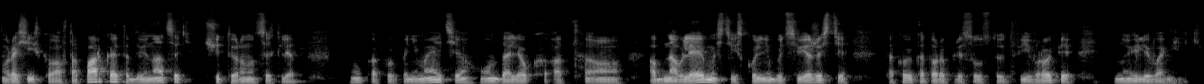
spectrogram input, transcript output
российского автопарка – это 12-14 лет. Ну, как вы понимаете, он далек от э, обновляемости и сколь-нибудь свежести, такой, которая присутствует в Европе, ну или в Америке.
